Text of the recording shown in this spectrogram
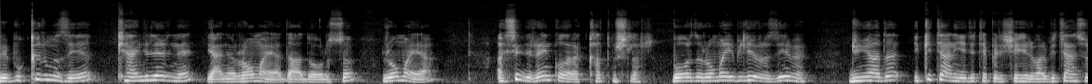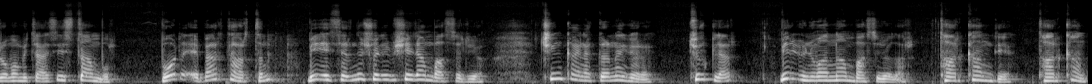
Ve bu kırmızıyı kendilerine yani Roma'ya daha doğrusu Roma'ya asil renk olarak katmışlar. Bu arada Roma'yı biliyoruz değil mi? Dünyada iki tane yedi tepeli şehir var. Bir tanesi Roma, bir tanesi İstanbul. Bu arada Eberhard'ın bir eserinde şöyle bir şeyden bahsediyor. Çin kaynaklarına göre Türkler bir ünvandan bahsediyorlar. Tarkan diye. Tarkan.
